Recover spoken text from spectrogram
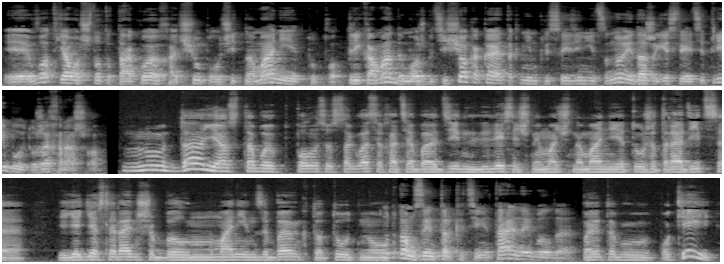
И вот я вот что-то такое хочу получить на Мании. Тут вот три команды, может быть, еще какая-то к ним присоединится. Ну и даже если эти три будут, уже хорошо. Ну да, я с тобой полностью согласен. Хотя бы один лестничный матч на Мании это уже традиция. И если раньше был Money in the Bank, то тут, ну... Ну, потом за интерконтинентальный был, да. Поэтому, окей,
